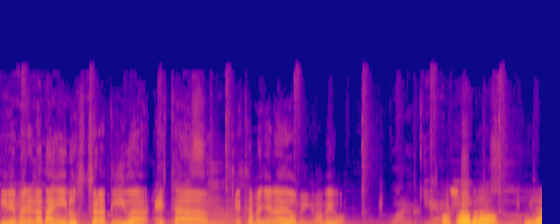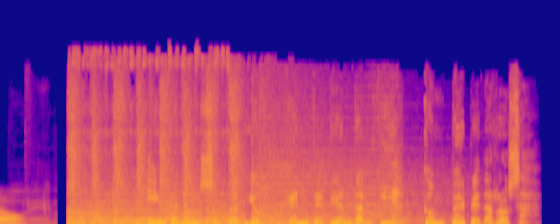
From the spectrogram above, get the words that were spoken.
y de manera tan ilustrativa esta, esta mañana de domingo, amigo. Vosotros, cuidado. En Canal Sur Radio, gente de Andalucía con Pepe da Rosa.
